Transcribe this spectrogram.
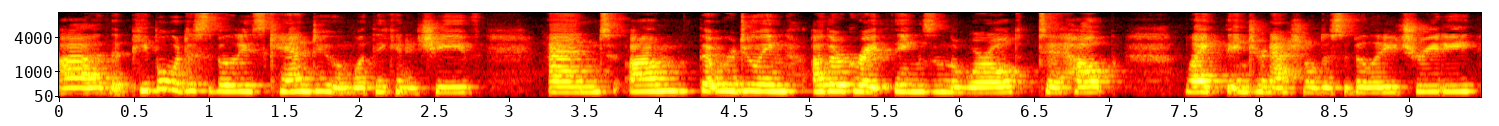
uh, that people with disabilities can do and what they can achieve and um, that we're doing other great things in the world to help like the International Disability Treaty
